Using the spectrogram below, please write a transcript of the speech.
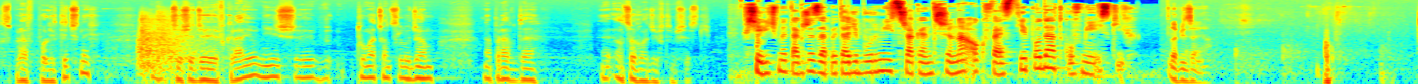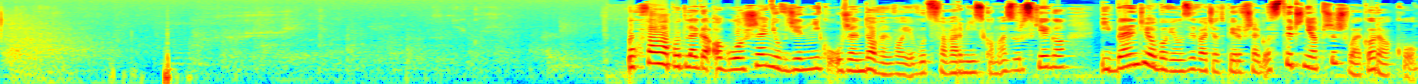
spraw politycznych, co się dzieje w kraju, niż yy, tłumacząc ludziom naprawdę yy, o co chodzi w tym wszystkim. Chcieliśmy także zapytać burmistrza Kętrzyna o kwestię podatków miejskich. Do widzenia. Uchwała podlega ogłoszeniu w Dzienniku Urzędowym Województwa Warmińsko-Mazurskiego i będzie obowiązywać od 1 stycznia przyszłego roku.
